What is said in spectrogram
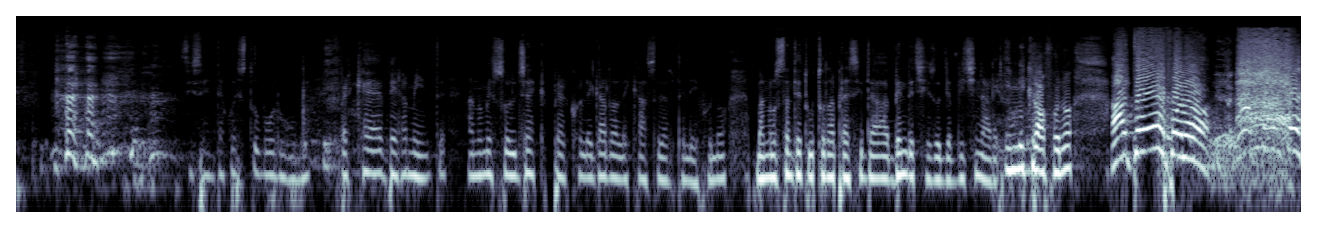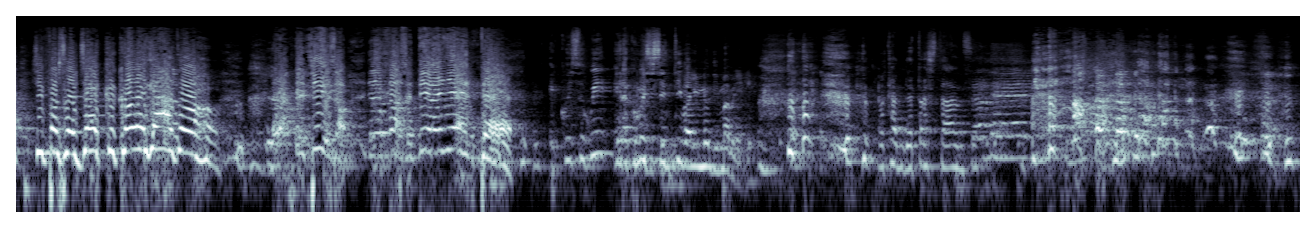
si sente questo volume perché veramente hanno messo il jack per collegarlo alle casse del telefono, ma nonostante tutto la preside ha ben deciso di avvicinare il microfono al telefono! Nonostante ci fosse il jack collegato! L'ha deciso! E non fa sentire niente! E questo qui era come si sentiva l'inno di Mameli. Ma cambia tre stanze. È stato,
